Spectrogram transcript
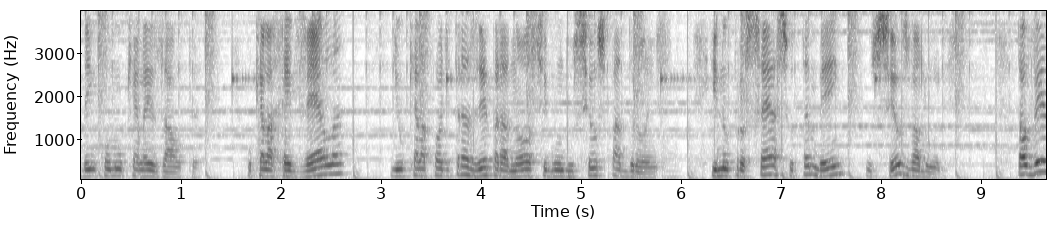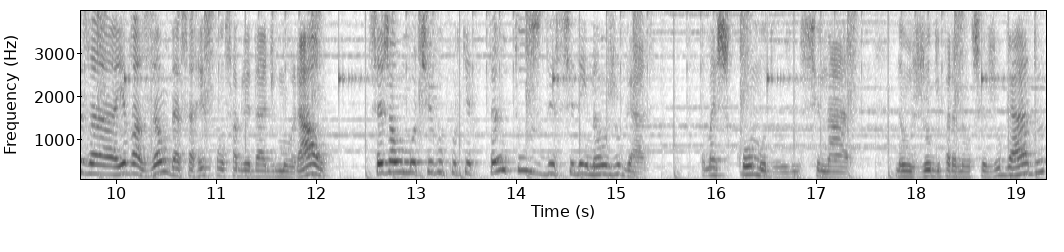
bem como o que ela exalta. O que ela revela e o que ela pode trazer para nós segundo os seus padrões. E no processo também os seus valores. Talvez a evasão dessa responsabilidade moral seja o um motivo porque tantos decidem não julgar. É mais cômodo ensinar não julgue para não ser julgado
